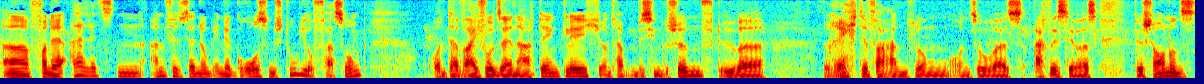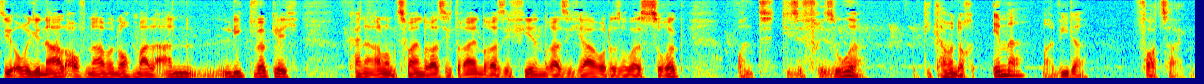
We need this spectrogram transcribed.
äh, von der allerletzten Anpfiffsendung in der großen Studiofassung. Und da war ich wohl sehr nachdenklich und habe ein bisschen geschimpft über rechte Verhandlungen und sowas. Ach, wisst ihr was? Wir schauen uns die Originalaufnahme nochmal an. Liegt wirklich, keine Ahnung, 32, 33, 34 Jahre oder sowas zurück. Und diese Frisur, die kann man doch immer mal wieder vorzeigen.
